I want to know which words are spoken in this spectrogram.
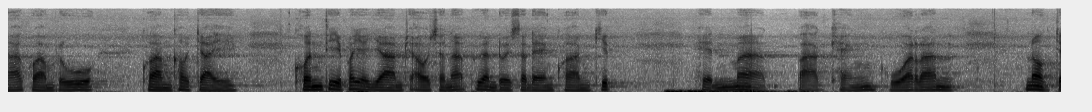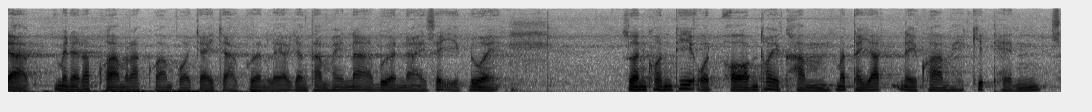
หาความรู้ ความเข้าใจ คนที่พยายามจะเอาชนะเพื่อนโดยแสดงความคิด เห็นมาก ปากแข็ง หัวรั้น นอกจากไม่ได้รับความรักความพอใจจากเพื่อนแล้วยังทำให้หน้าเบื่อหน่ายเสียอีกด้วย ส่วนคนที่อดออมถ้อยคำมัธยัติในความคิดเห็น ส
